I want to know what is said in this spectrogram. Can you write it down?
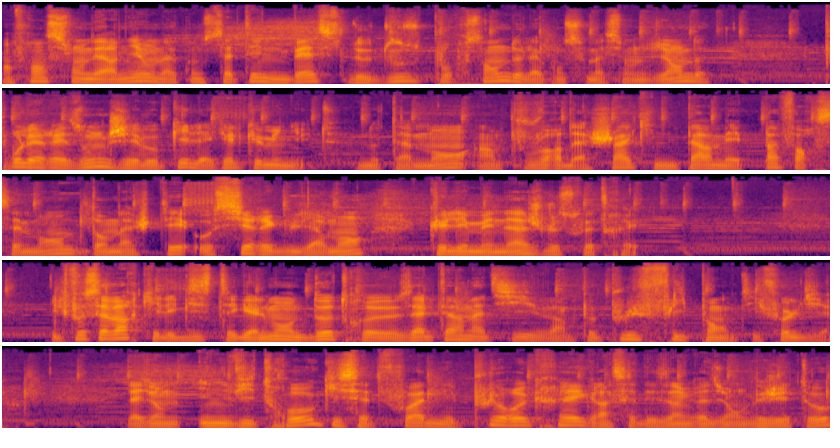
En France l'an dernier, on a constaté une baisse de 12% de la consommation de viande, pour les raisons que j'ai évoquées il y a quelques minutes, notamment un pouvoir d'achat qui ne permet pas forcément d'en acheter aussi régulièrement que les ménages le souhaiteraient. Il faut savoir qu'il existe également d'autres alternatives, un peu plus flippantes, il faut le dire. La viande in vitro, qui cette fois n'est plus recréée grâce à des ingrédients végétaux,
